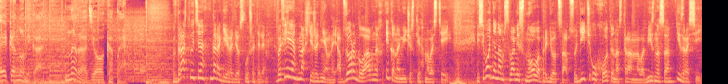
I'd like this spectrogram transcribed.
«Экономика» на Радио КП. Здравствуйте, дорогие радиослушатели! В эфире наш ежедневный обзор главных экономических новостей. И сегодня нам с вами снова придется обсудить уход иностранного бизнеса из России.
